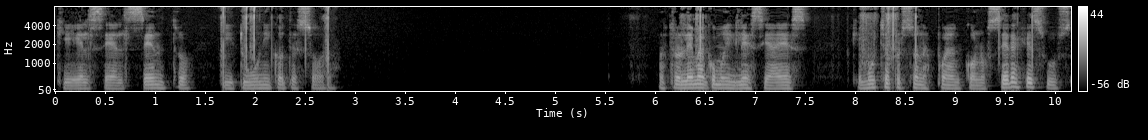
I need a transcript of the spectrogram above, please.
que Él sea el centro y tu único tesoro? Nuestro lema como iglesia es que muchas personas puedan conocer a Jesús,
